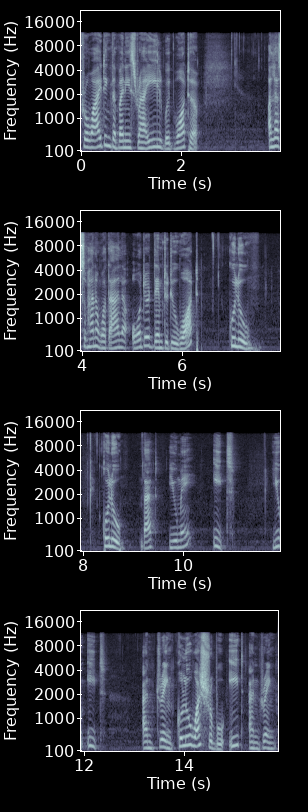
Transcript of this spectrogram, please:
providing the Bani Israel with water, Allah subhanahu wa ta'ala ordered them to do what? Kulu. Kulu, that you may eat. You eat and drink. Kulu washrubu, eat and drink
